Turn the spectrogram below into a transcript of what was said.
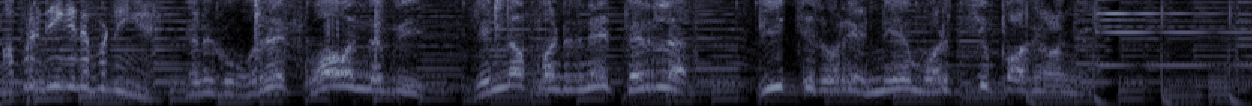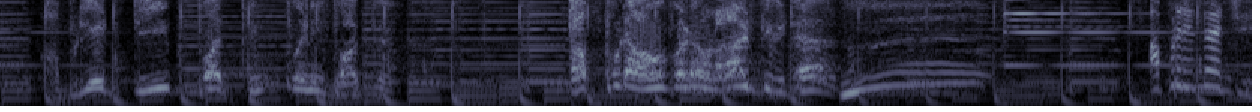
அப்புறம் நீங்க என்ன பண்ணீங்க? எனக்கு ஒரே கோவம் தம்பி. என்ன பண்றதுனே தெரியல. டீச்சர் ஒரு என்னைய மறைச்சு பாக்குறாங்க அப்படியே டீப்பா திங்க் பண்ணி பார்த்தேன். தப்புடா அவன் பேட நான் எடுத்துக்கிட்டேன் அப்புறம் என்னாச்சு?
